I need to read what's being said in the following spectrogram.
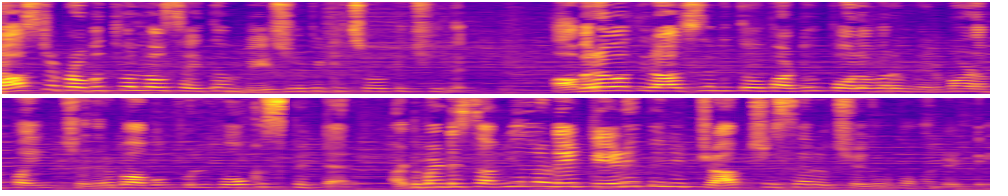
రాష్ట్ర ప్రభుత్వంలో సైతం బీజేపీకి చోటిచ్చింది. అమరావతి రాజధానితో పాటు పోలవరం నిర్మాణంపై చంద్రబాబు ఫుల్ ఫోకస్ పెట్టారు. అటువంటి సమయంలోనే టీడీపీని ట్రాప్ చేశారు జగన్మోహన్ రెడ్డి.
